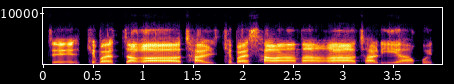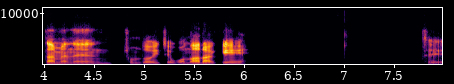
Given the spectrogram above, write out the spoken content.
이제 개발자가 잘 개발사가 잘 이해하고 있다면은 좀 더 이제 원활하게 이제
